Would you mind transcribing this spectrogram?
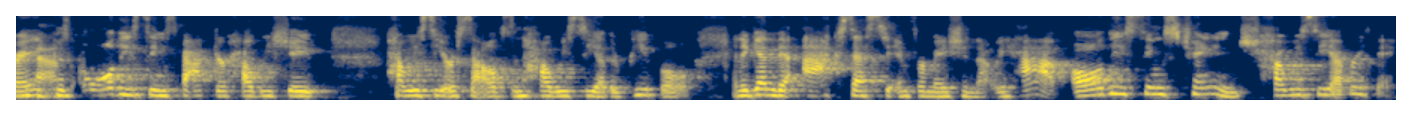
Right? Because yeah. all these things factor how we shape how we see ourselves and how we see other people. And again, the access to information that we have, all these things change how we see everything.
